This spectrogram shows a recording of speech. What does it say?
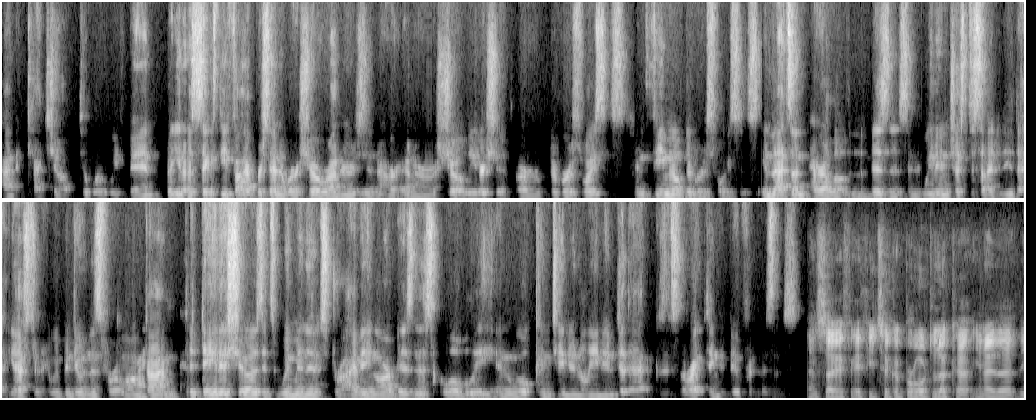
kind of catch up to where we've been. But you know, 65% of our showrunners and our and our show leadership are diverse voices and female diverse voices. And that's unparalleled in the business. And we didn't just decide to do that yesterday. We've been doing this for a long time. The data shows it's women that's driving our business globally, and we'll continue to lean into that because it's the right thing to do for business. And so if, if you took a broad look at, you know, the, the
